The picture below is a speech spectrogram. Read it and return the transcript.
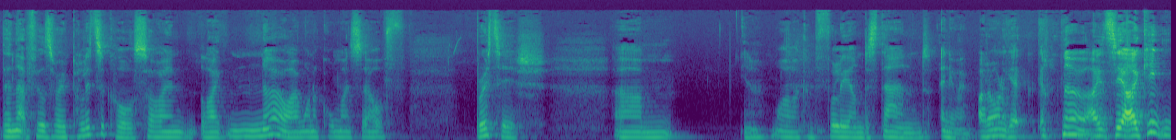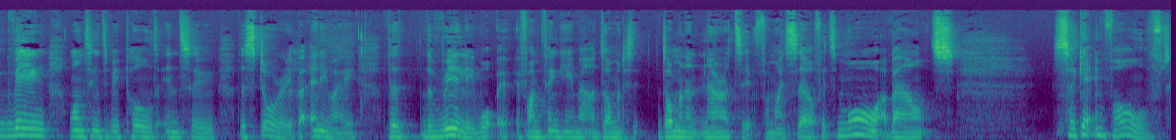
then that feels very political. So I'm like, no, I want to call myself British. Um, you know, while I can fully understand. Anyway, I don't want to get no. I see. I keep being wanting to be pulled into the story, but anyway, the the really what if I'm thinking about a dominant dominant narrative for myself, it's more about. So get involved,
